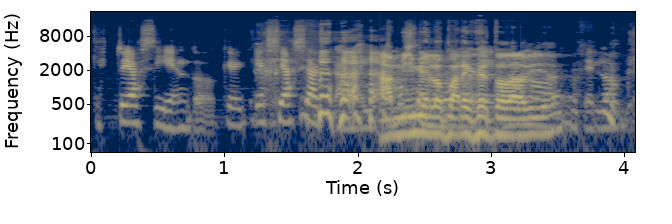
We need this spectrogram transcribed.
qué estoy haciendo? ¿Qué, qué se hace acá? ¿Y A mí me lo parece todavía. no.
